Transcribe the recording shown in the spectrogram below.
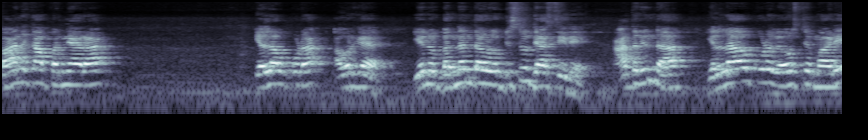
ಪಾನಕ, ಪನ್ಯಾರ ಎಲ್ಲವೂ ಕೂಡ ಅವ್ರಿಗೆ ಏನು ಬಂದಂಥ ಬಿಸಿಲು ಜಾಸ್ತಿ ಇದೆ. ಆದ್ದರಿಂದ ಎಲ್ಲವೂ ಕೂಡ ವ್ಯವಸ್ಥೆ ಮಾಡಿ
